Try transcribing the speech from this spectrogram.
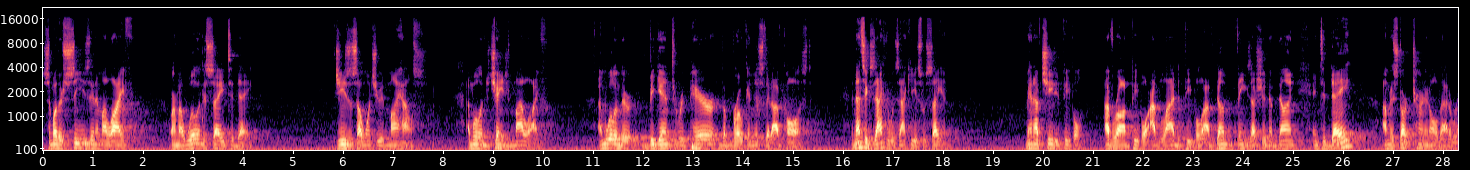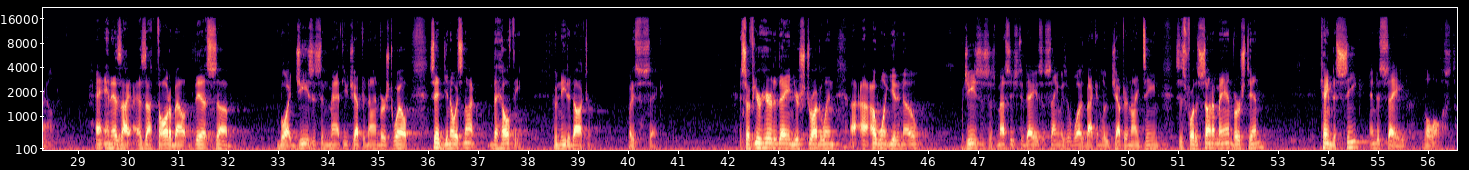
some other season in my life? Or am I willing to say today, Jesus, I want you in my house? I'm willing to change my life. I'm willing to begin to repair the brokenness that I've caused. And that's exactly what Zacchaeus was saying. Man, I've cheated people. I've robbed people. I've lied to people. I've done things I shouldn't have done. And today, I'm going to start turning all that around. And, and as, I, as I thought about this, uh, boy, Jesus in Matthew chapter 9, verse 12 said, You know, it's not the healthy who need a doctor, but it's the sick. And so if you're here today and you're struggling, I, I want you to know Jesus' message today is the same as it was back in Luke chapter 19. It says, For the Son of Man, verse 10, came to seek and to save the lost.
